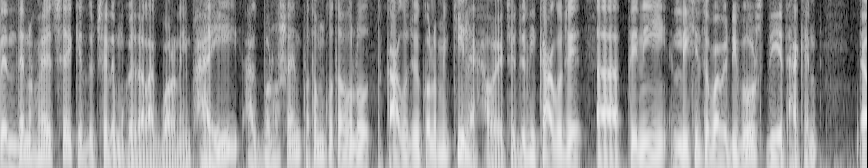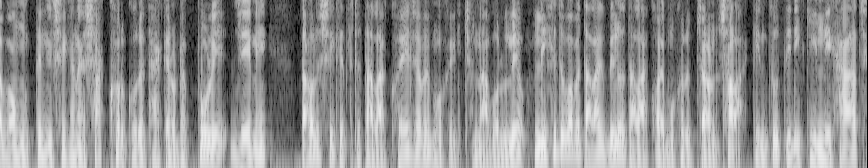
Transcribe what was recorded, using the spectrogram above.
লেনদেন হয়েছে, কিন্তু ছেলে মুখে তালাক বলেনি। ভাই, আকবর হোসেন, প্রথম কথা হলো, কাগজে কলমে কি লেখা হয়েছে? যদি কাগজে তিনি লিখিতভাবে ডিভোর্স দিয়ে থাকেন এবং তিনি সেখানে স্বাক্ষর করে থাকেন, ওটা পড়ে, জেনে তাহলে সেক্ষেত্রে তালাক হয়ে যাবে, মুখে কিছু না বললেও। লিখিতভাবে তালাক দিলেও তালাক হয় মুখের উচ্চারণ ছাড়া। কিন্তু তিনি কি লেখা আছে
